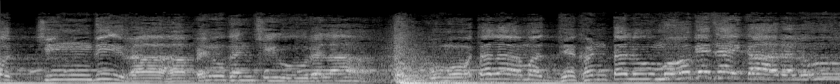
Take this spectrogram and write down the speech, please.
వచ్చింది రా పెనుగంచి ఊరలా. మోతల మధ్య గంటలు మోగే జైకారలు.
